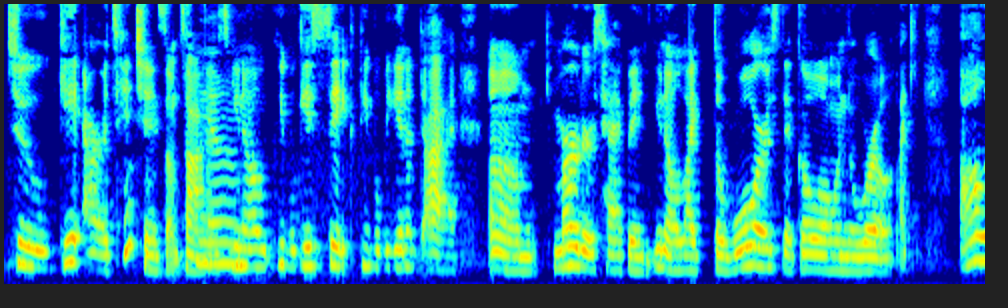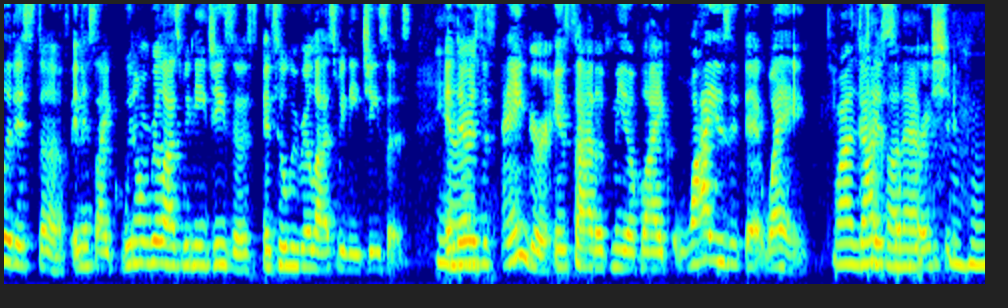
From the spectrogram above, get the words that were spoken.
to get our attention sometimes yeah. you know people get sick people begin to die um murders happen you know like the wars that go on in the world like all of this stuff. And it's like we don't realize we need Jesus until we realize we need Jesus. Yeah. And there is this anger inside of me of like, why is it that way? Why is God is so that? gracious. Mm-hmm.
